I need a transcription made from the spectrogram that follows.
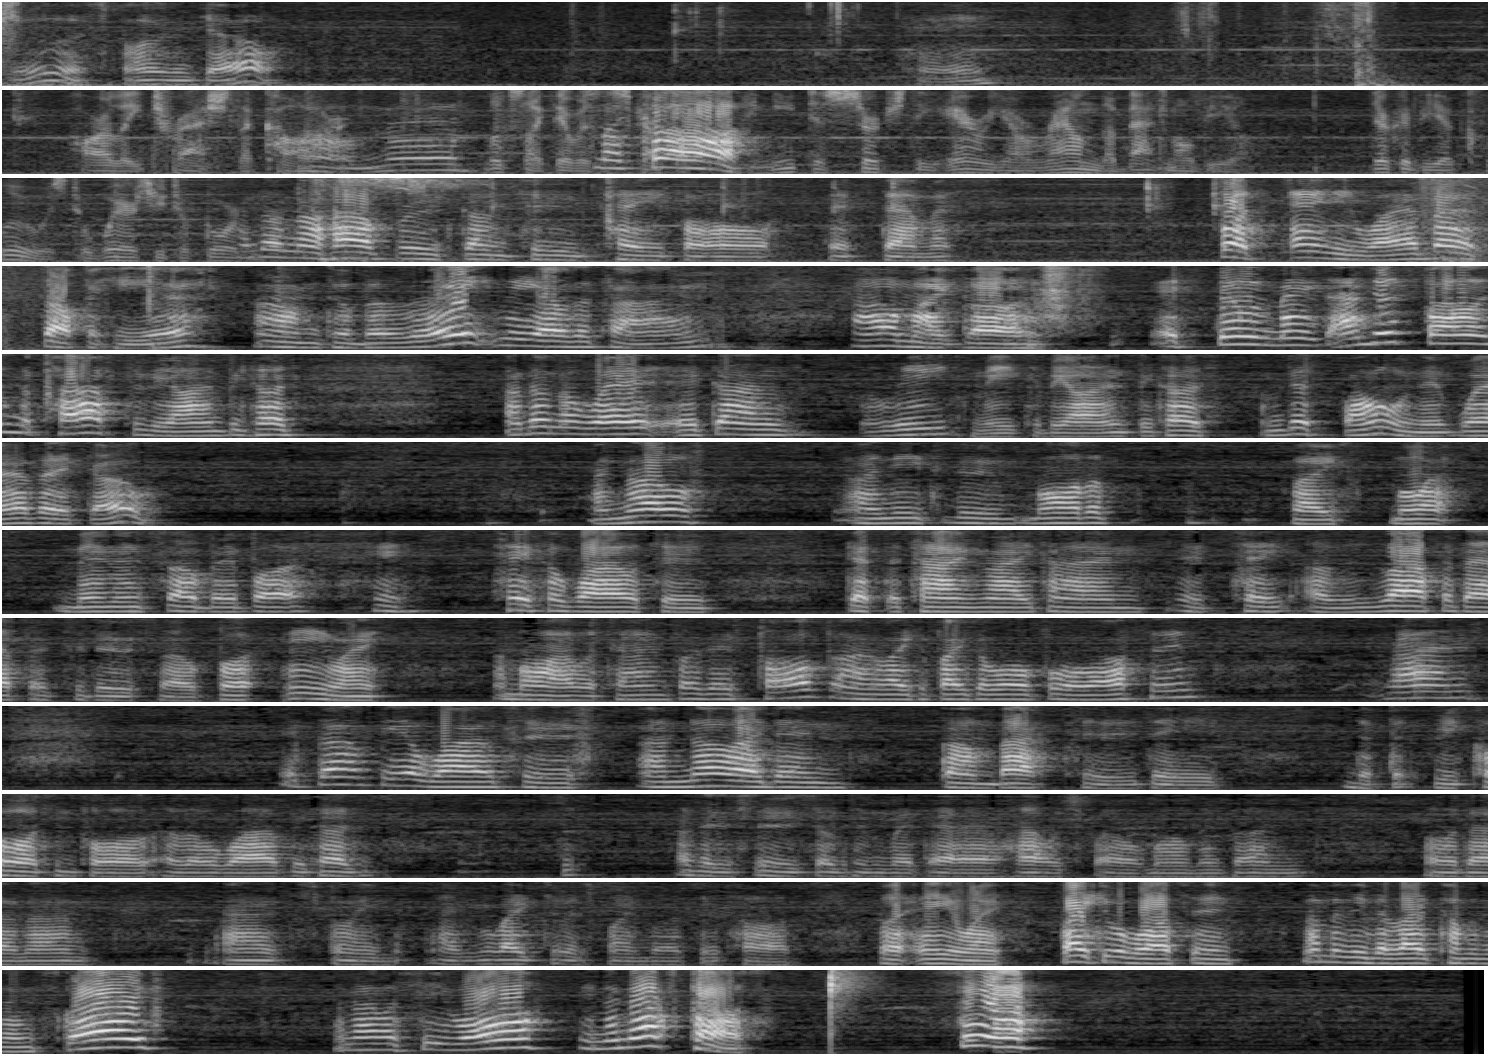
Ooh, exploding gel. Okay. Harley trashed the car. Oh. Looks like there was My a scuffle. car. I need to search the area around the Batmobile. There could be a clue as to where she took Gordon. I don't know how Bruce's going to pay for all this damage. But anyway, I better stop here. I'm completely out of time. Oh my god. It still makes... I'm just following the path to be honest because I don't know where it's gonna lead me to be honest because I'm just following it wherever it goes. I know I need to do more of, like more minutes of it but it takes a while to get the time right and it takes a lot of effort to do so. But anyway, I'm all out of time for this pub and like if I go all for Austin then it's gonna be a while to I know I didn't come back to the the recording for a little while because I to do something with a house for a moment and that and I explain I'd like to explain but it's hard. But anyway, thank you for watching. Remember to leave a like, comment and subscribe. And I will see you all in the next part. See ya!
